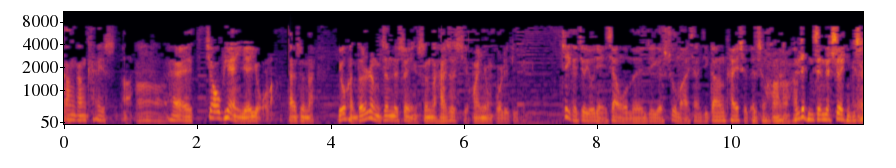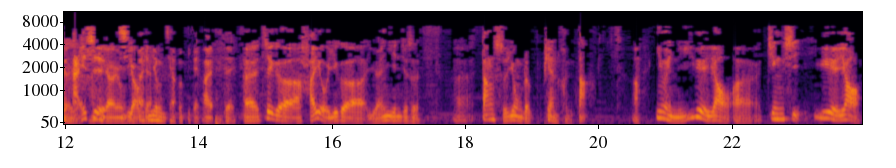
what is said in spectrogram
刚刚开始啊。哎，胶片也有了，但是呢，有很多认真的摄影师呢，还是喜欢用玻璃底片。这个就有点像我们这个数码相机刚刚开始的时候，认真的摄影师 还是要用胶片。用胶片。哎，对，呃，这个还有一个原因就是，呃，当时用的片很大啊，因为你越要呃精细，越要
